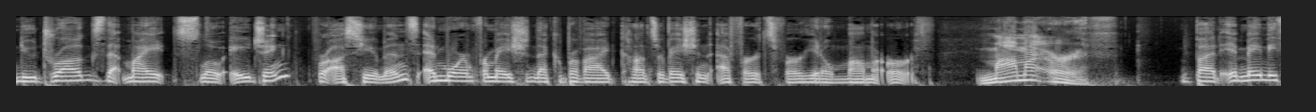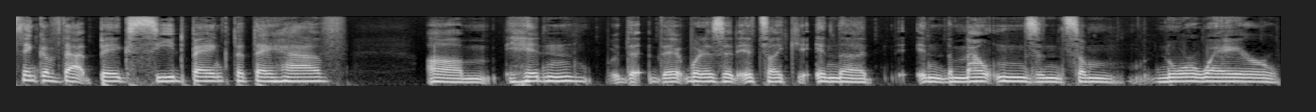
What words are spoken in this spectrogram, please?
new drugs that might slow aging for us humans and more information that could provide conservation efforts for, you know, Mama Earth. Mama Earth. But it made me think of that big seed bank that they have um, hidden. The, the, what is it? It's like in the in the mountains in some Norway or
